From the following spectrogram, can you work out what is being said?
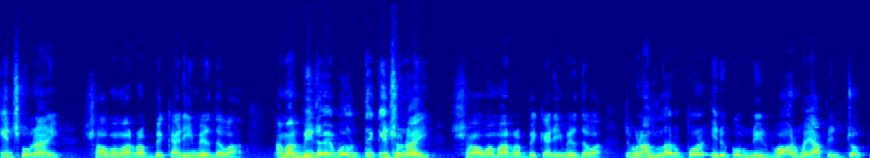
কিছু নাই, সব আমার রব্বে কারিমের দেওয়া। আমার বিজয় বলতে কিছু নাই, সব আমার রব্বে কারিমের দেওয়া। যখন আল্লাহর উপর এরকম নির্ভর হয়ে আপনি যত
